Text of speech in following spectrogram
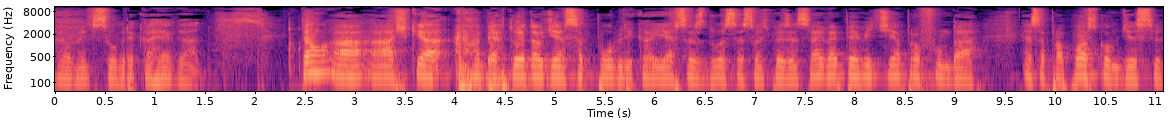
realmente sobrecarregados. Então, a, a, acho que a, abertura da audiência pública e essas duas sessões presenciais vai permitir aprofundar essa proposta, como disse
